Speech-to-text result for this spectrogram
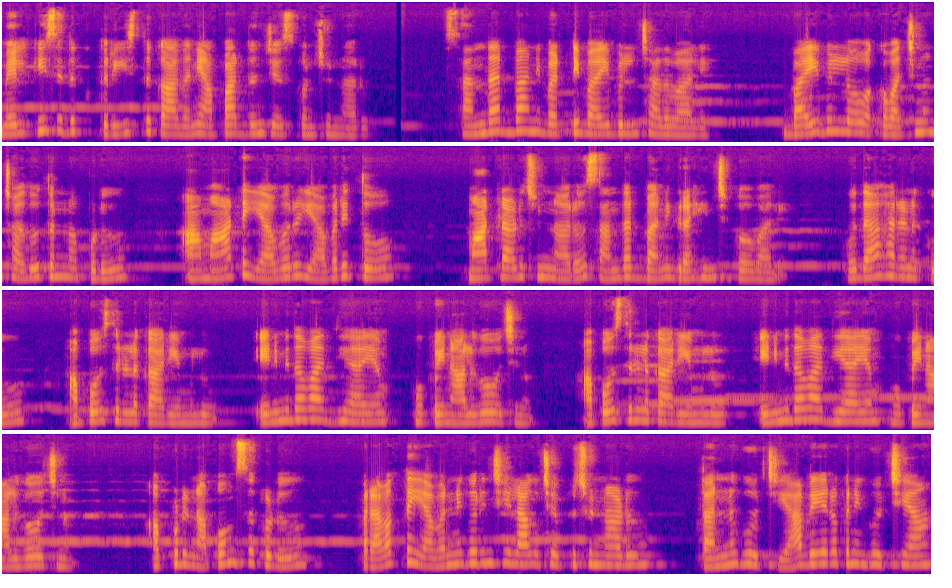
మెల్కీసెదకు క్రీస్తు కాదని అపార్థం చేసుకుంటున్నారు సందర్భాన్ని బట్టి బైబిల్ చదవాలి. బైబిల్లో ఒక వచనం చదువుతున్నప్పుడు ఆ మాట ఎవరు ఎవరితో మాట్లాడుచున్నారో సందర్భాన్ని గ్రహించుకోవాలి. ఉదాహరణకు అపోస్తుల కార్యములు ఎనిమిదవ అధ్యాయం ముప్పై నాలుగో వచనం. అపోస్తుల కార్యములు ఎనిమిదవ అధ్యాయం ముప్పై నాలుగో వచనం. అప్పుడు నపుంసకుడు ప్రవక్త ఎవరిని గురించి ఇలాగ చెప్పుచున్నాడు? తన్ను గూర్చియా? వేరొకని గూర్చియా?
